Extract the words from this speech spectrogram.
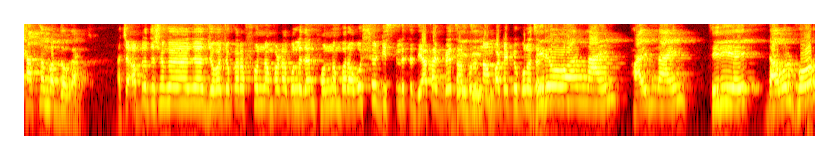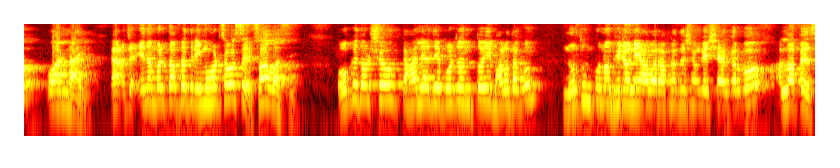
সাত নম্বর দোকান। আচ্ছা আপনাদের সঙ্গে যোগাযোগ করার ফোন নাম্বারটা বলে দেন। ফোন নাম্বার অবশ্যই ডিসপ্লেতে দেওয়া থাকবে। তারপরে। নাম্বারটা একটু বলে দেন। Zero one nine five nine three eight double four one nine আচ্ছা এই নাম্বারে তো আপনাদের ইমো হোয়াটসঅ্যাপ আছে? সব আছে। ওকে দর্শক তাহলে আজ এ পর্যন্তই। ভালো থাকুন। নতুন কোনো ভিডিও নিয়ে আবার আপনাদের সঙ্গে শেয়ার করব। আল্লাহ হাফেজ।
